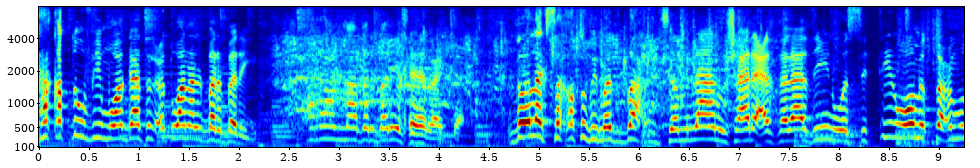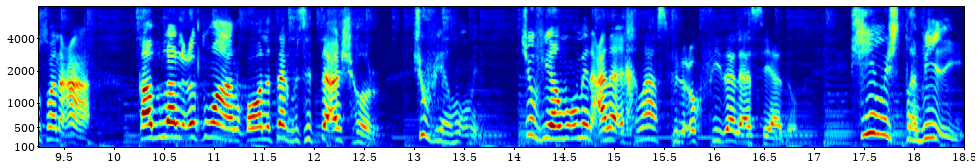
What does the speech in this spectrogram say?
سقطوا في مواجهة العدوان البربري. حرام ما بربري خيرك. ذولك سقطوا بمذبح وشملان وشارع الثلاثين والستين وهم يقطعوا صنعاء قبل العطوان قولتك بستة أشهر. شوف يا مؤمن. شوف يا مؤمن على إخلاص في العكف ذا لأسياده شيء مش طبيعي.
